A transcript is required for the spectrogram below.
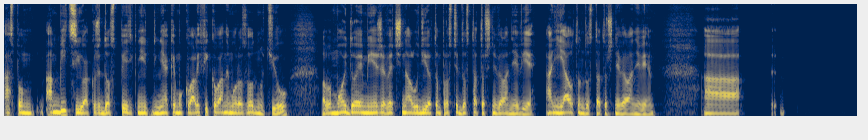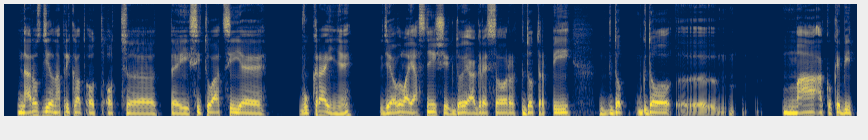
aspoň ambíciu akože dospieť k nejakému kvalifikovanému rozhodnutiu, lebo môj dojem je, že väčšina ľudí o tom proste dostatočne veľa nevie. Ani ja o tom dostatočne veľa neviem. A na rozdiel napríklad od, od e, tej situácie v Ukrajine, kde je oveľa jasnejšie, kto je agresor, kto trpí, kto, e, má ako keby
